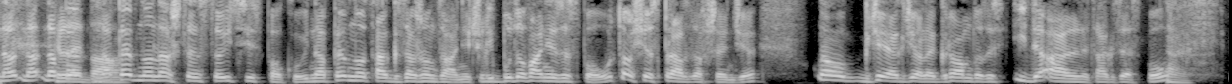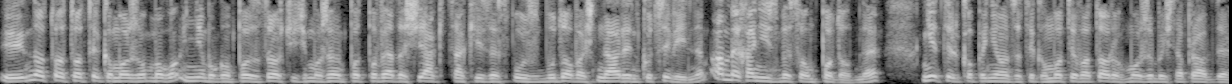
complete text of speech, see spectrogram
na, na, na, pe, na, pewno nasz ten stoicki spokój, na pewno tak zarządzanie, czyli budowanie zespołu, to się sprawdza wszędzie. No, gdzie jak gdzie, ale Grom to jest idealny tak zespół. Tak. Y, no to, to tylko może, mogą, inni mogą pozdrościć i możemy podpowiadać, jak taki zespół zbudować na rynku cywilnym, a mechanizmy są podobne. Nie tylko pieniądze, tylko motywatorów może być naprawdę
